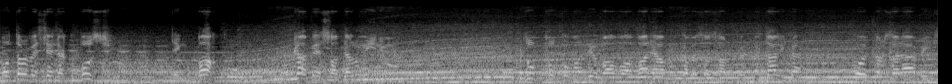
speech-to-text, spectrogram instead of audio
Motor V6 EcoBoost, tem bloco, cabeçote de alumínio, duplo comandevamo a variablu cabeção metálica, con cabeça aráveis,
